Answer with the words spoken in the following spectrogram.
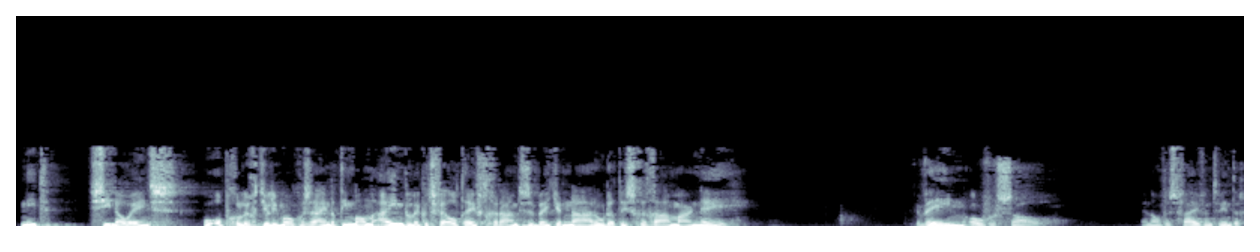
Niet, zie nou eens hoe opgelucht jullie mogen zijn dat die man eindelijk het veld heeft geruimd. Het is een beetje naar hoe dat is gegaan, maar nee. Ween over Saul. En dan vers 25.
